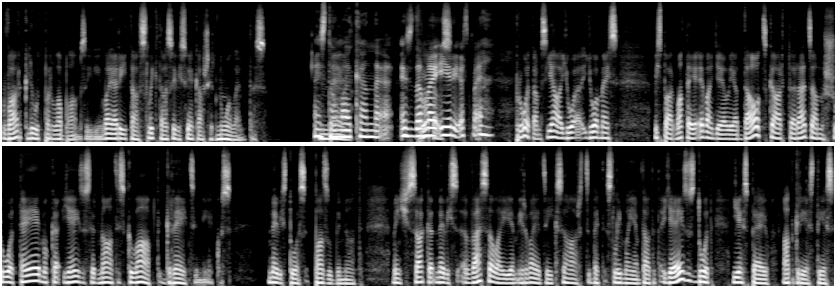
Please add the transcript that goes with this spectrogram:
var kļūt par labām zivīm, vai arī tās sliktās zivis vienkārši ir nolemtas? Es domāju, nē. ka nē. Es domāju, protams, ir iespēja. Protams, jā, jo, jo mēs vispār Mateja evaņģēlijā daudzkārt redzam šo tēmu, ka Jēzus ir nācis glābt grēciniekus, nevis tos pazudināt. Viņš saka, nevis veselajiem ir vajadzīgs ārsts, bet slimajiem. Tātad Jēzus dod iespēju atgriezties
